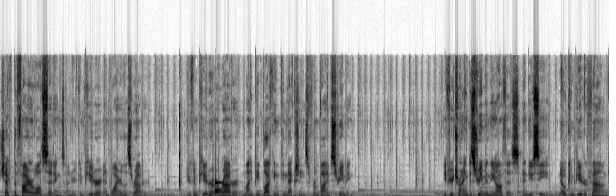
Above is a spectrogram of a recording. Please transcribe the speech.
check the firewall settings on your computer and wireless router. Your computer or router might be blocking connections from Vive Streaming. If you're trying to stream in the office and you see no computer found,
